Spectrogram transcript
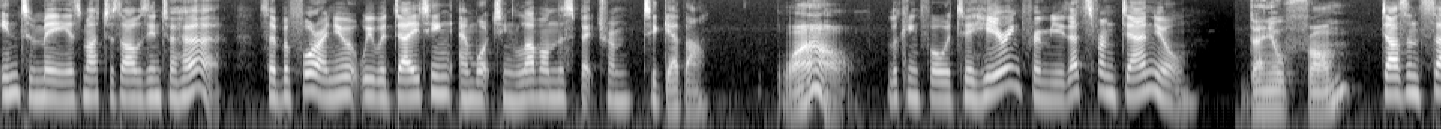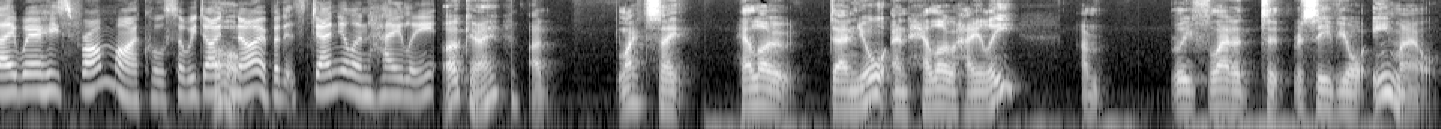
into me as much as I was into her. So before I knew it, we were dating and watching Love on the Spectrum together. Wow. Looking forward to hearing from you. That's from Daniel. Daniel from? Doesn't say where he's from, Michael, so we don't Oh. know. But it's Daniel and Haley. Okay. I'd like to say hello, Daniel, and hello, Haley. I'm really flattered to receive your email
